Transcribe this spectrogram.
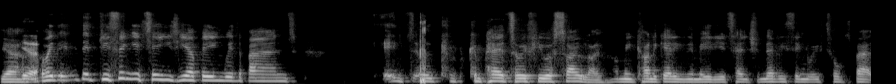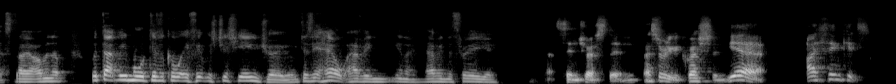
Yeah. Yeah. I mean, do you think it's easier being with the band uh, com- compared to if you were solo? I mean, kind of getting the media attention, everything we've talked about today. I mean, uh, would that be more difficult if it was just you, Drew? Does it help having, you know, having the three of you? That's interesting. That's a really good question. Yeah, I think it's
